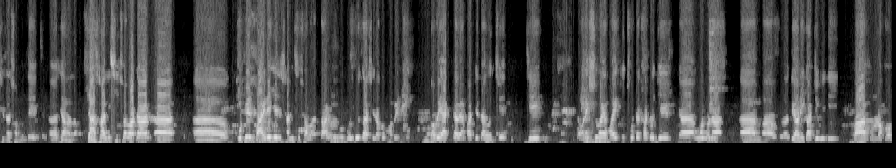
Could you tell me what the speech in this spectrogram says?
সেটা সম্বন্ধে জানালাম। আচ্ছা। সালিসি সভাটার কোর্টের বাইরে যে সালিসি সভা তার কোনো বৈধতা সেরকম ভাবে নেই। তবে একটা ব্যাপার যেটা হচ্ছে যে অনেক সময় হয় কি ছোটখাটো যে ঘটনা দেওয়ানি কার্যবিধি বা কোন রকম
